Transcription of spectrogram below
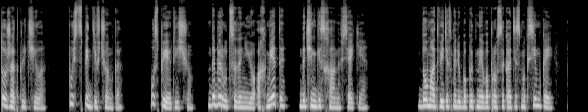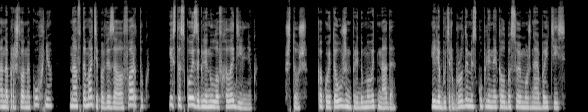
тоже отключила. Пусть спит девчонка. Успеют еще. Доберутся до нее Ахметы, да Чингисханы всякие. Дома, ответив на любопытные вопросы Кати с Максимкой, она прошла на кухню, на автомате повязала фартук и с тоской заглянула в холодильник. Что ж, какой-то ужин придумывать надо. Или бутербродами с купленной колбасой можно обойтись.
